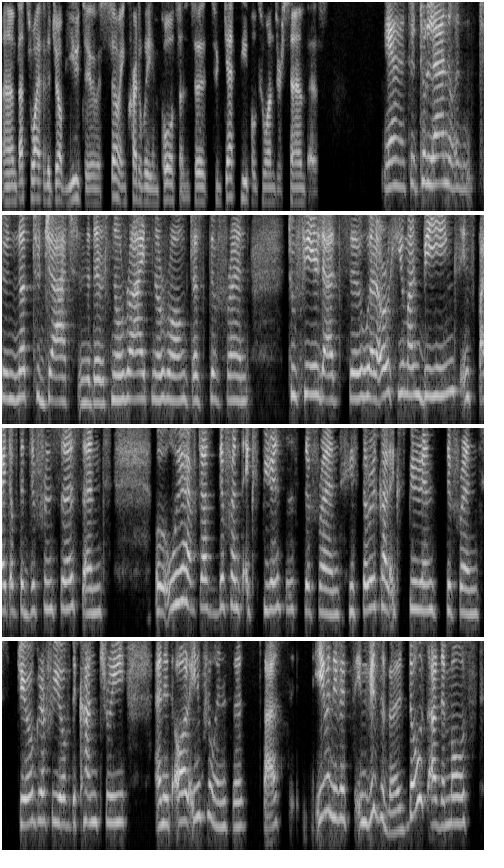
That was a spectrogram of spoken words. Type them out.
And that's why the job you do is so incredibly important to, to get people to understand this. Yeah to, to learn to not to judge and there is no right no wrong just different. To feel that uh, we're all human beings in spite of the differences and uh, we have just different experiences different historical experience different geography of the country and it all influences us. Even if it's invisible those are the most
